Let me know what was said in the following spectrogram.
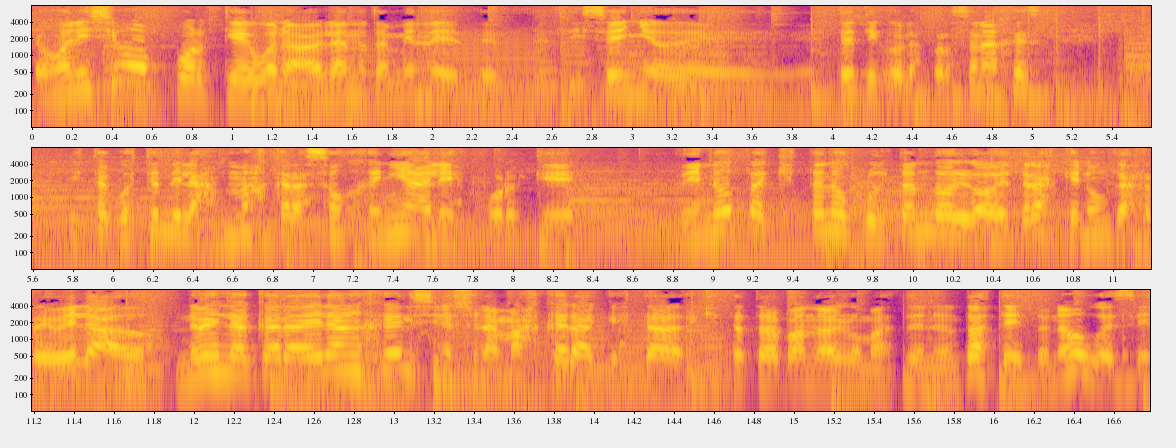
Es buenísimo porque, bueno, hablando también de- de- del diseño de, estético de los personajes, esta cuestión de las máscaras son geniales porque denota que están ocultando algo detrás que nunca es revelado. No es la cara del ángel, sino es una máscara que está, que está atrapando algo más. ¿Te notaste esto, no? Porque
